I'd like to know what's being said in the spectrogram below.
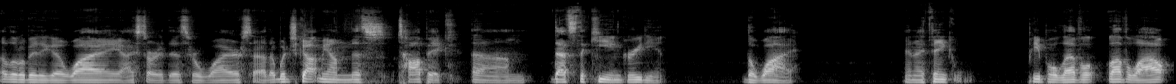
a little bit ago. Why I started this or why I started that, which got me on this topic. Um, that's the key ingredient, the why. And I think people level level out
